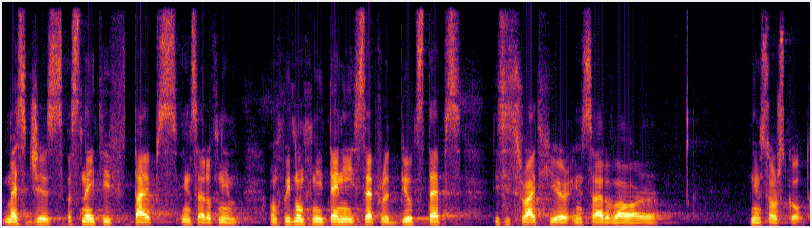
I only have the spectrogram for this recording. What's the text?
messages as native types inside of NIM. And we don't need any separate build steps. This is right here inside of our NIM source code.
